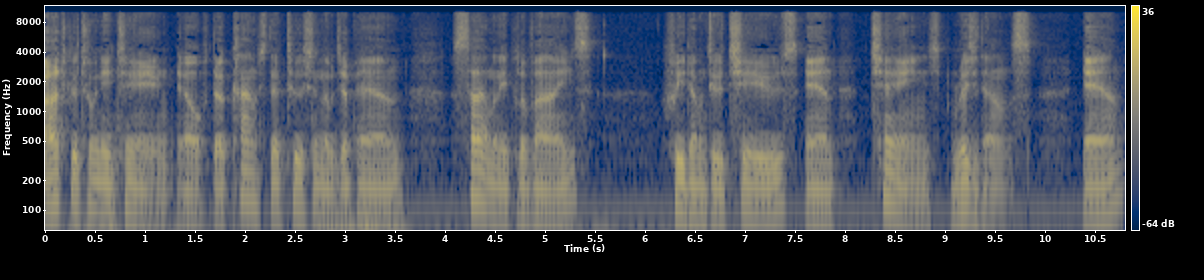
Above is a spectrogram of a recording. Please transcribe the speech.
Article 22 of the Constitution of Japan solemnly provides freedom to choose and change residence and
